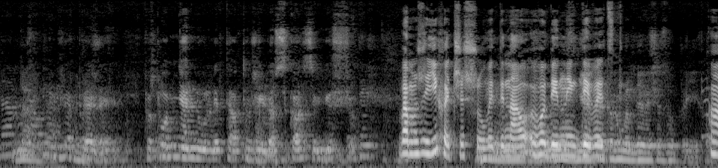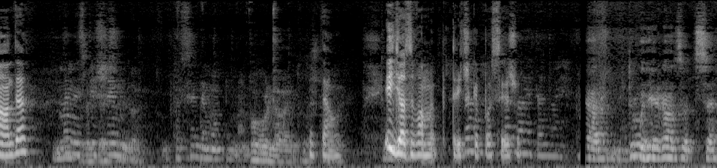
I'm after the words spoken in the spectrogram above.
Да, Вже при- пом'янули, та то ж і розказую, що. Вам уже їхати чи що? Ви на годинник дивитесь? Я ми 9 часов приїхали. А, да? Ми не спішимо, посидимо думаємо. Погуляю. Да. І я з вами трішки посижу. Я другий раз оце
